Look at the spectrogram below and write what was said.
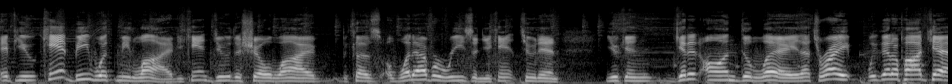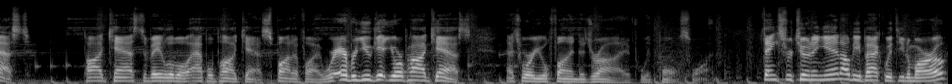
if you can't be with me live, you can't do the show live because of whatever reason you can't tune in, you can get it on delay. That's right, we've got a podcast. Podcast available Apple Podcasts, Spotify, wherever you get your podcasts. That's where you'll find The Drive with Paul Swann. Thanks for tuning in. I'll be back with you tomorrow.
